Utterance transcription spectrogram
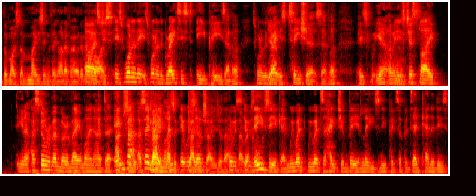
the most amazing thing I'd ever heard in my Oh, it's life. just it's one of the it's one of the greatest EPs ever. It's one of the Yeah. greatest T-shirts ever. It's you know I mean Mm. it's just like you know I still remember a mate of mine had uh, in fact I say mate of mine a it was game um, changer, that- it was that it was. Evesy again. We went we went to H and B in Leeds and he picked up a Dead Kennedys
